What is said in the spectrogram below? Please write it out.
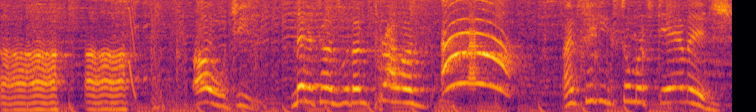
Uh, uh, oh jeez, Mettatons with umbrellas! Ah! I'm taking so much damage!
